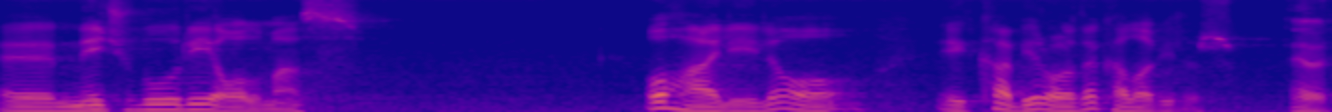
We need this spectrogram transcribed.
e, mecburi olmaz. O haliyle o e, kabir orada kalabilir. Evet.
